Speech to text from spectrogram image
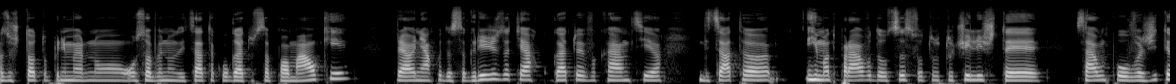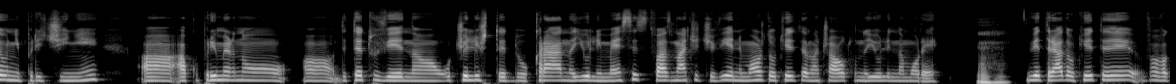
Защото, примерно, особено децата, когато са по-малки, трябва някой да се грижи за тях, когато е вакансия. Децата имат право да отсъстват от училище само по уважителни причини. А, ако, примерно, а, детето ви е на училище до края на юли месец, това значи, че вие не можете да отидете началото на юли на море. Uh-huh. Вие трябва да отидете в,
